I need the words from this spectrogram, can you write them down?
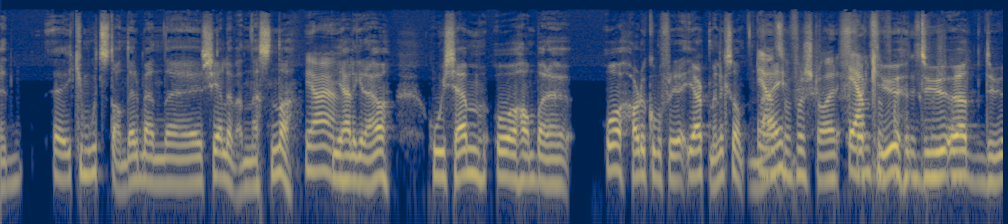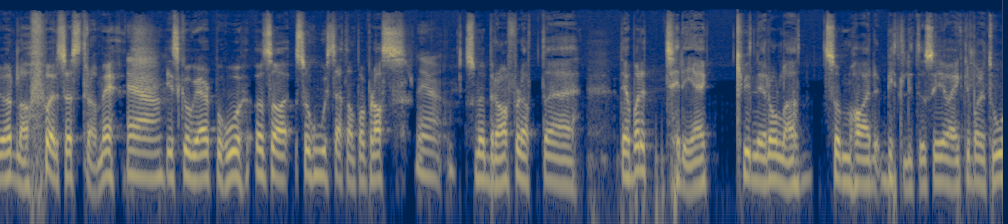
eh, Ikke motstander, men eh, sjelevenn, nesten, da, Ja, i hele greia. Hun kommer, og han bare Å, har du kommet for å hjelpe meg, liksom? En Nei. som forstår. En Fuck som you, du, øde, du ødela for søstera mi. Ja. Jeg skal gå og hjelpe henne. Så, så hun setter han på plass Ja. som er bra, for det er bare tre kvinnelige roller som har bitte litt å si, og egentlig bare to.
